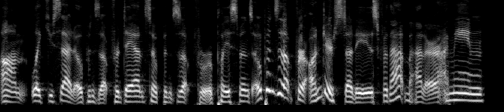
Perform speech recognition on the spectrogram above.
Um, like you said, opens it up for dance, opens it up for replacements, opens it up for understudies for that matter. I mean,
